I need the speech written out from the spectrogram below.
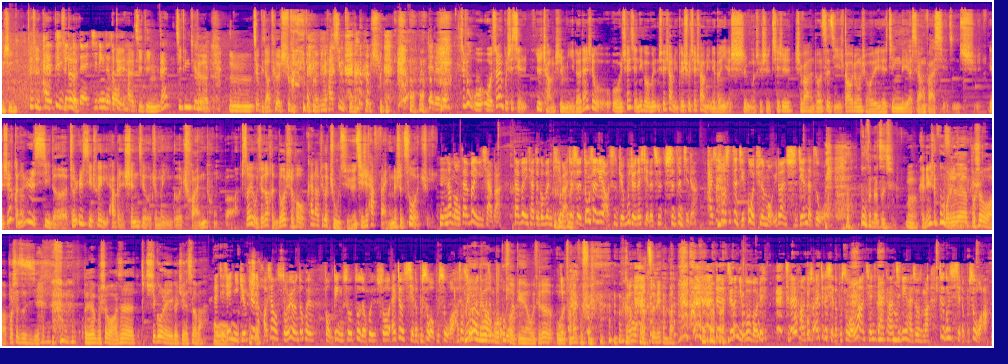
就 是就是还有鸡丁对不对？鸡丁这种对，还有鸡丁，但鸡丁这个嗯就比较特殊一点了，因为它性体很特殊。对 对对，就是我我虽然不是写日常之谜的，但是我我之前写那个文学少女对数学少女那本也是嘛，就是其实是把很多自己高中时候的一些经历啊想法写进去，也是可能日系的就日系推理它本身就有这么一个传统吧，所以我觉得很多时候看到这个主角，其实它反映的是作者。嗯，那么再问一下吧，再问一下这个问题吧，就是钟胜利老师觉不觉得写的是是自己呢，还是说是自己过去的某一段时间的自我？部分的自己，嗯，肯定是部分。我觉得不是我，不是自己，我觉得不是我，是虚构了一个角色吧。哎，姐姐，你觉不觉得好像所有人都会否定说作者会说，哎，这写的不是我，不是我，好像所有人都会这么否定。我不否定啊，我觉得我从来不否定，可能我比较自恋吧。对，只有你不否定，其他人好像都说，哎，这个写的不是我。我好像前几天还看到基丁还说什么，这个东西写的不是我。啊。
